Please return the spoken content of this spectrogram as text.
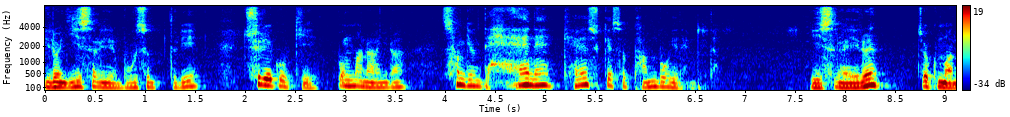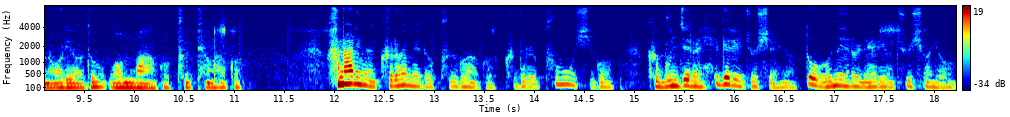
이런 이스라엘의 모습들이 출애굽기 뿐만 아니라 성경 내내 계속해서 반복이 됩니다. 이스라엘은 조금만 어려워도 원망하고 불평하고 하나님은 그럼에도 불구하고 그들을 품으시고 그 문제를 해결해 주셔요. 또 은혜를 내려 주셔요.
